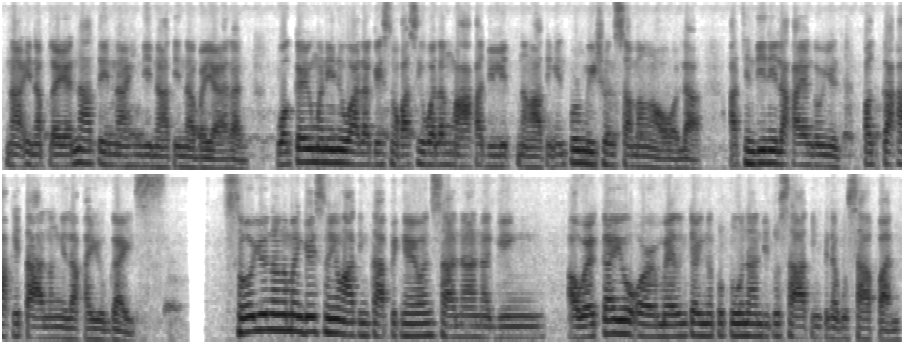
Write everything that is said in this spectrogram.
na in-applyan natin na hindi natin nabayaran. Huwag kayong maniniwala guys no kasi walang makakadelete ng ating information sa mga OLA at hindi nila kayang gawin yun. Pagkakakitaan lang nila kayo guys. So, yun lang naman guys no yung ating topic ngayon. Sana naging aware kayo or meron kayong natutunan dito sa ating pinag-usapan.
